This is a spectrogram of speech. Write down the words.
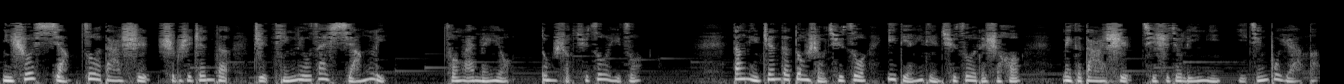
你说想做大事，是不是真的只停留在想里，从来没有动手去做一做？当你真的动手去做，一点一点去做的时候，那个大事其实就离你已经不远了。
